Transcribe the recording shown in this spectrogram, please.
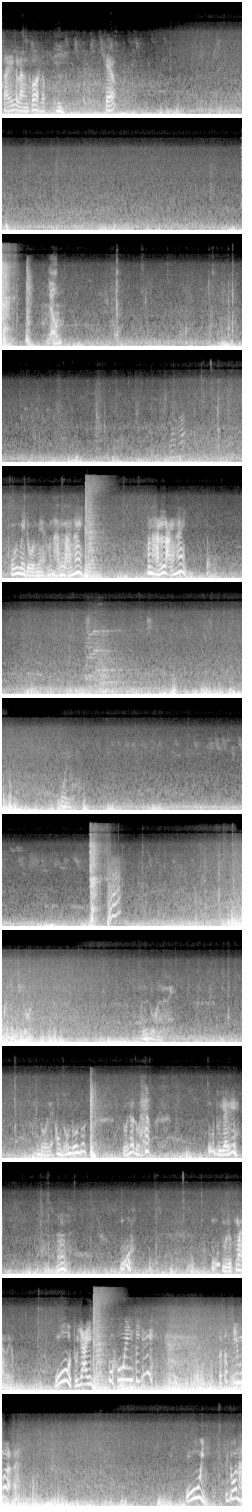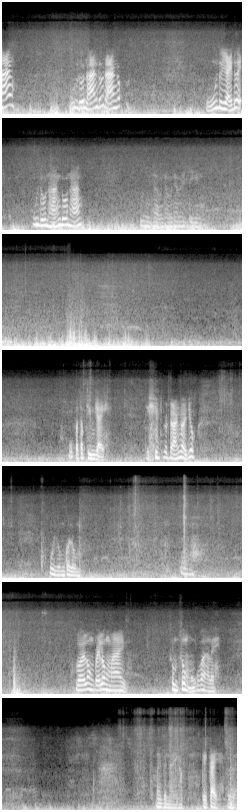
ไซส์กำลังทอดครับแก้ว Nope. อุ้ยไม่โดนแม่ มันหันหลังให้ มันหันหลังให้ อุ้ยลูกก็ยังจะโดน มันโดนเลย มัน โดนเลยเอ้าโดนโดนโดนโดนแล้วโดนแล้วอู้ตัวใหญ่ดิอืมอู้อู้อยู่ลึกมากเลยครับโอ้ตัวใหญ่โอ้โหยตัวใหญ่เราต้องจิ้มว่ะอุ้ยไปโดนหางอุ้ยโดนหางโดนหางครับอุ้ยตัวใหญ่ด้วยอุ้ยโดนหางโดนหางอุ้ยไม่ได้ไม่ได้ไม่ได้ไม่ได้ตีกันอู้ ปลาทับทิมใหญ่ตีโดนหางหน่อยดียวอุ้ยลมก็ลมลอยล่องไปล่องมาอยู่ส้มๆผมก็ว่าอะไร ไม่เป็นไรครับ ใกล้ๆไม่เป็นไร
